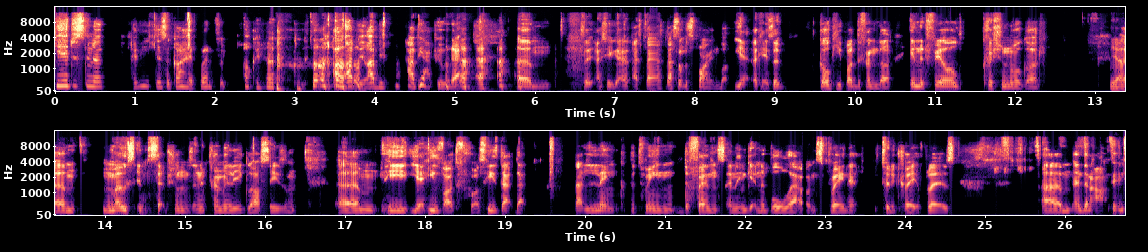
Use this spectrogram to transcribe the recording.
yeah, just you know, have you? There's a guy at Brentford. Okay, I'll, I'll, be, I'll be I'll be happy with that. Um, so actually, that's, that's not the spine, but yeah, okay. So goalkeeper, defender in midfield, Christian Nørgaard. yeah. Um, most interceptions in the Premier League last season. Um, he yeah, he's vital for us. He's that that that link between defense and then getting the ball out and spraying it to the creative players. Um, and then I think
